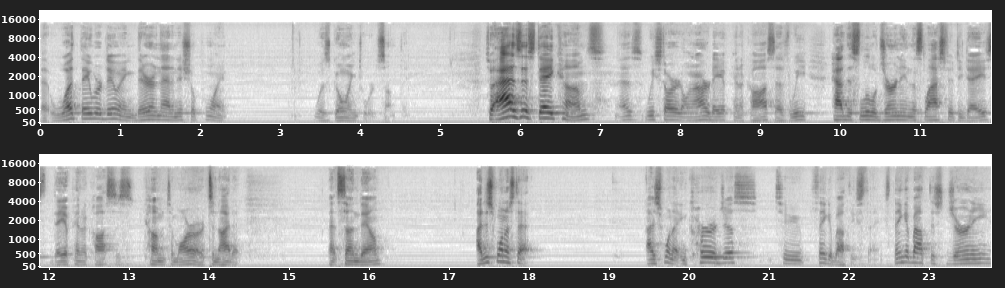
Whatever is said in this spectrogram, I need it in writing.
that what they were doing there in that initial point was going towards something. So, as this day comes, as we started on our day of Pentecost, as we have this little journey in this last 50 days, day of Pentecost has come tomorrow or tonight at, at sundown. I just want us to, I just want to encourage us to think about these things. Think about this journey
